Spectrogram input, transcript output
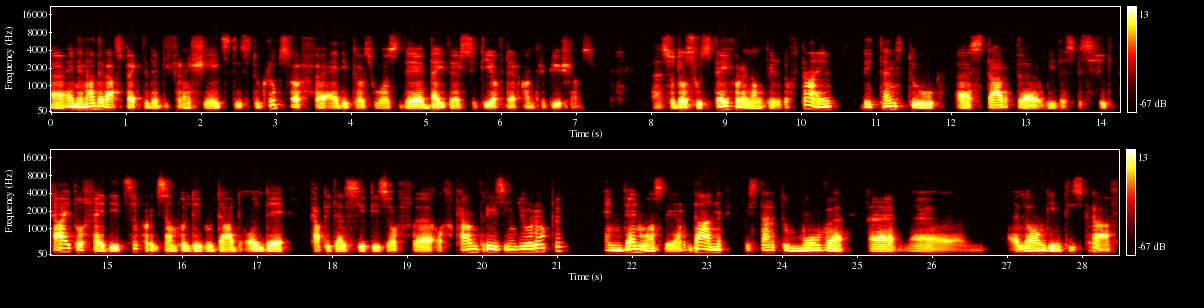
Uh, and another aspect that differentiates these two groups of uh, editors was the diversity of their contributions. Uh, so those who stay for a long period of time, they tend to uh, start uh, with a specific type of edits. For example, they would add all the capital cities of, uh, of countries in Europe. And then once they are done, start to move uh, uh, along in this graph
